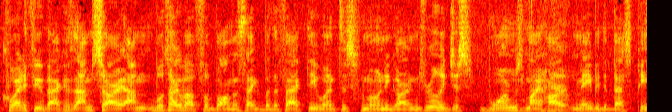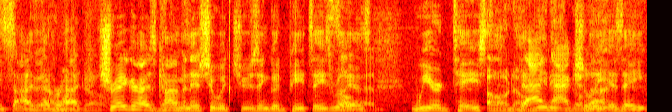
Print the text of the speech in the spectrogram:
quite a few backers. I'm sorry. I'm, we'll talk about football in a second, but the fact that he went to Spumoni Gardens really just warms my heart. Maybe the best pizza So I've ever had. go. Schrager has kind of an issue with choosing good pizza. He's really So has good. weird taste. Oh, no. That and Ian go actually is a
